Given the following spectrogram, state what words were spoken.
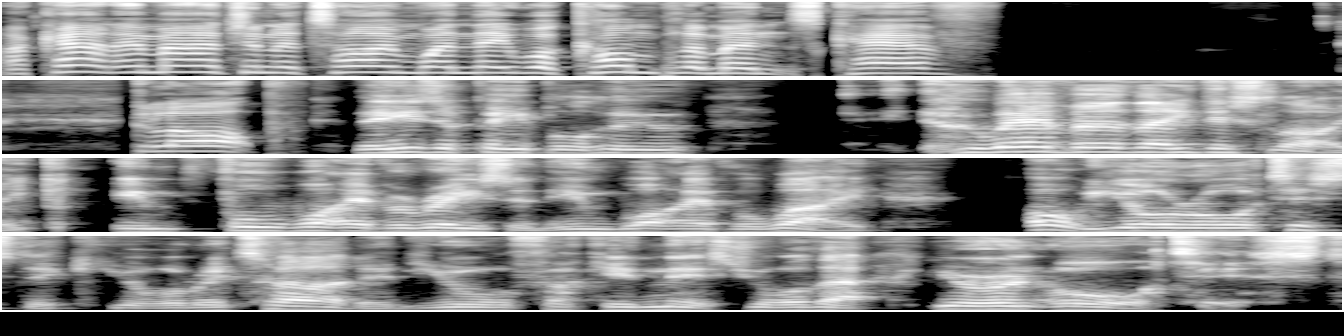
I can't imagine a time when they were compliments, Kev. Glop. These are people who, whoever they dislike, in for whatever reason, in whatever way, oh, you're autistic, you're retarded, you're fucking this, you're that, you're an autist.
